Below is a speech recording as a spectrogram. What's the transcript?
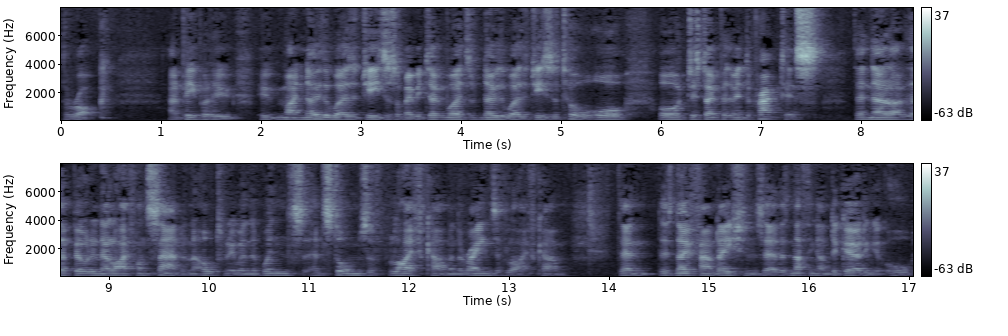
the rock and people who, who might know the words of Jesus or maybe don't words, know the words of Jesus at all or or just don't put them into practice then they're, like, they're building their life on sand. And ultimately when the winds and storms of life come and the rains of life come then there's no foundations there. There's nothing undergirding it all.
